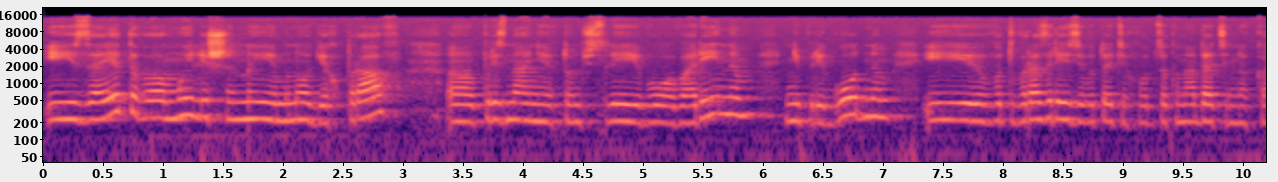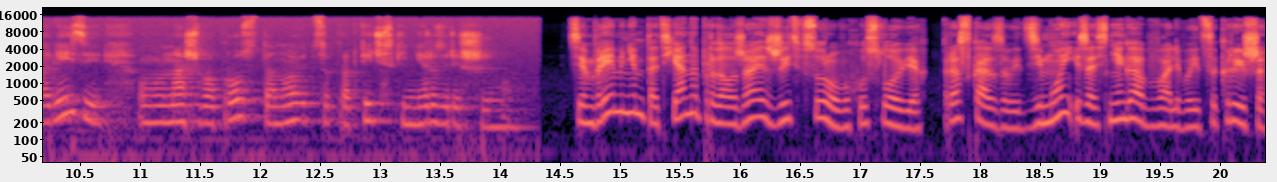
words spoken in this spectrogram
и из-за этого мы лишены многих прав, Э, признание в том числе его аварийным, непригодным. И вот в разрезе вот этих вот законодательных коллизий наш вопрос становится практически неразрешимым. Тем временем Татьяна продолжает жить в суровых условиях. Рассказывает, зимой из-за снега обваливается крыша.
